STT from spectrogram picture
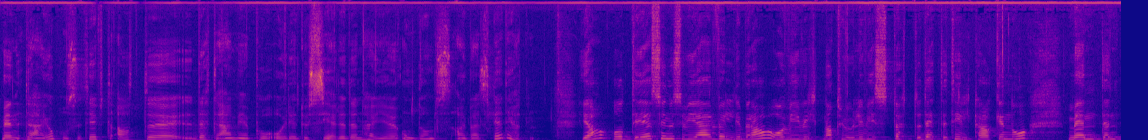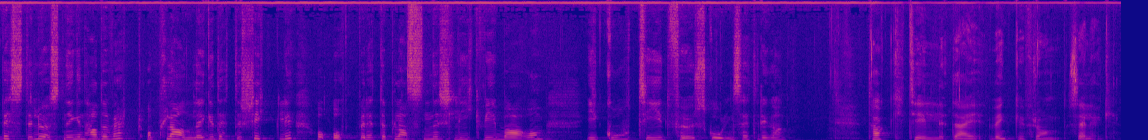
Men det er jo positivt at uh, dette er med på å redusere den høye ungdomsarbeidsledigheten. Ja, og det synes vi er veldig bra, og vi vil naturligvis støtte dette tiltaket nå. Men den beste løsningen hadde vært å planlegge dette skikkelig og opprette plassene slik vi ba om, i god tid før skolen setter i gang. Takk til deg, Wenche Frogn Sellegg.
